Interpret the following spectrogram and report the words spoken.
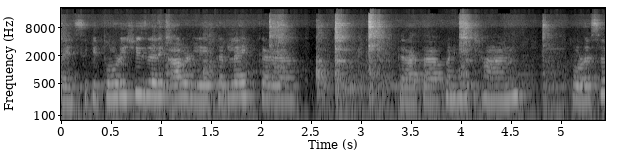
रेसिपी थोडीशी जरी आवडली तर लाईक करा. तर आता आपण हे छान थोडंसं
